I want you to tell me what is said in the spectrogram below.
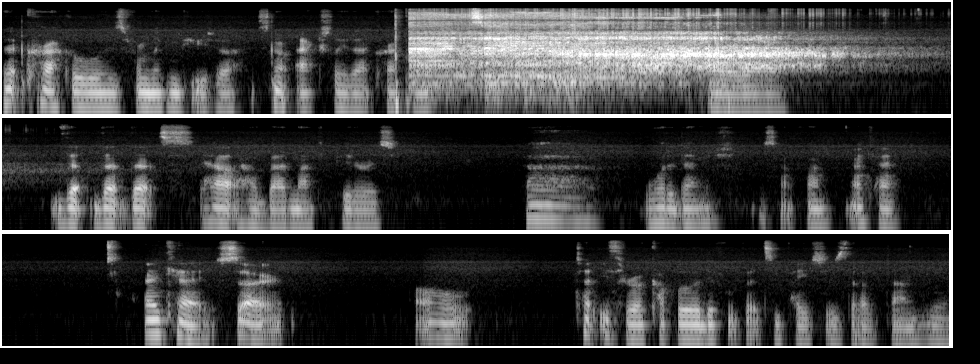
That crackle is from the computer. It's not actually that crackle. That that that's how how bad my computer is. Water damage. It's not fun. Okay. Okay, so I'll take you through a couple of different bits and pieces that I've done here.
